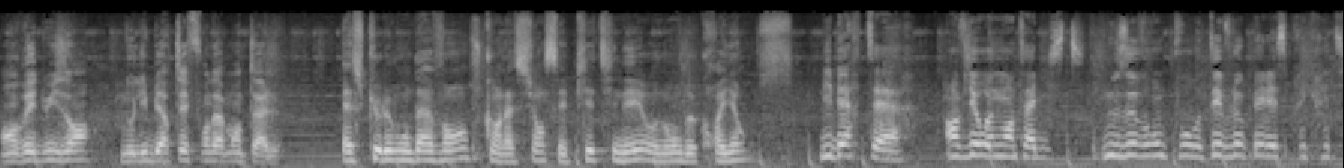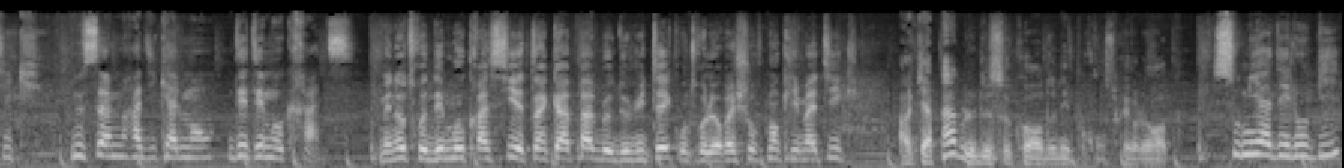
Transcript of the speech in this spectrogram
en réduisant nos libertés fondamentales? Est-ce que le monde avance quand la science est piétinée au nom de croyances Libertaire, environnementaliste, nous œuvrons pour développer l'esprit critique. Nous sommes radicalement des démocrates. Mais notre démocratie est incapable de lutter contre le réchauffement climatique. Incapable de se coordonner pour construire l'Europe. Soumis à des lobbies,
